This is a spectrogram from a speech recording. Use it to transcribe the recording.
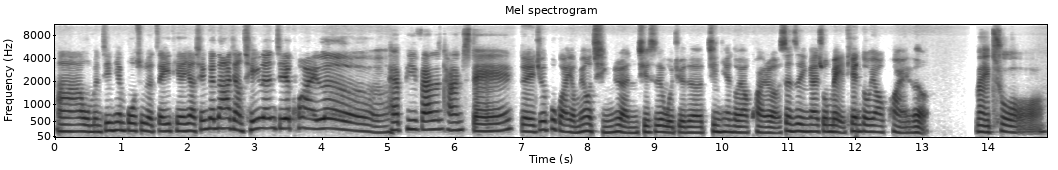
啊，我们今天播出的这一天，要先跟大家讲情人节快乐。Happy Valentine's Day。对，就不管有没有情人，其实我觉得今天都要快乐，甚至应该说每天都要快乐。没错，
